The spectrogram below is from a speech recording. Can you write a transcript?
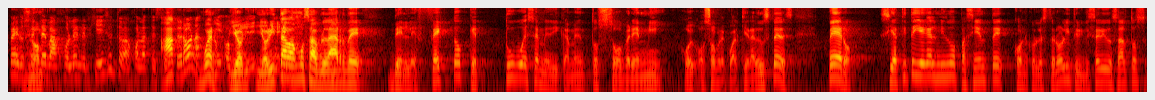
Pero se te bajó la energía y se te bajó la Ah, testosterona. bueno, y, y ahorita es- vamos a hablar de, del efecto que tuvo ese medicamento sobre mí o, o sobre cualquiera de ustedes. Pero si a ti te llega el mismo paciente con colesterol y triglicéridos altos,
